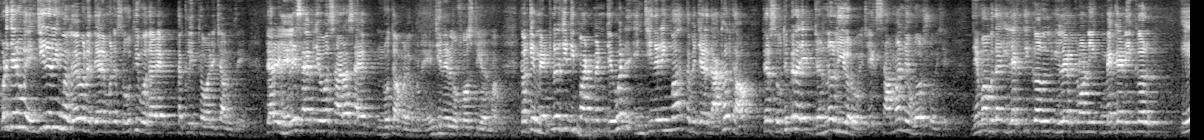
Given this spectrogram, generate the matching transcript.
પણ જ્યારે હું એન્જિનિયરિંગમાં ગયો ને ત્યારે મને સૌથી વધારે તકલીફ થવાની ચાલુ થઈ. ત્યારે લેલે સાહેબ જેવા સારા સાહેબ નહોતા મળ્યા મને, એન્જિનિયરિંગ ફર્સ્ટ યરમાં કારણ કે મેટલર્જી ડિપાર્ટમેન્ટ જે હોય ને એન્જિનિયરિંગમાં તમે જ્યારે દાખલ થાવ ત્યારે સૌથી પહેલાં એક જનરલ યર હોય છે, એક સામાન્ય વર્ષ હોય છે. જેમાં બધા ઇલેક્ટ્રિકલ, ઇલેક્ટ્રોનિક, મેકેનિકલ, એ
